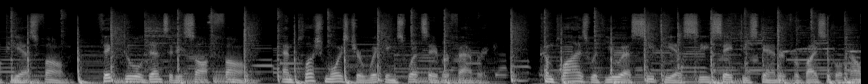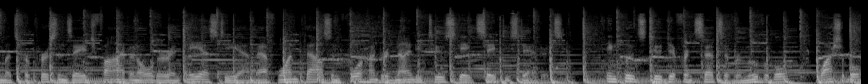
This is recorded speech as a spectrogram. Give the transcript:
EPS foam, thick dual density soft foam, and plush moisture wicking sweatsaver fabric. Complies with US CPSC safety standard for bicycle helmets for persons age 5 and older and ASTM F1492 skate safety standards. Includes two different sets of removable, washable,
